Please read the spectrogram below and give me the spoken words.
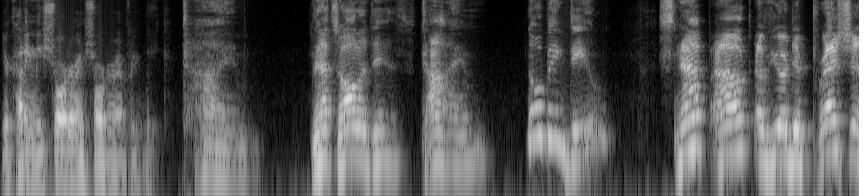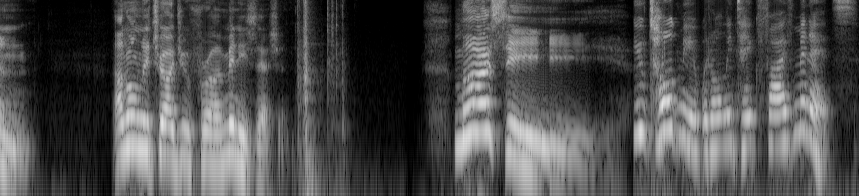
you're cutting me shorter and shorter every week. Time. That's all it is. Time. No big deal. Snap out of your depression. I'll only charge you for a mini session. Marcy! You told me it would only take five minutes.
